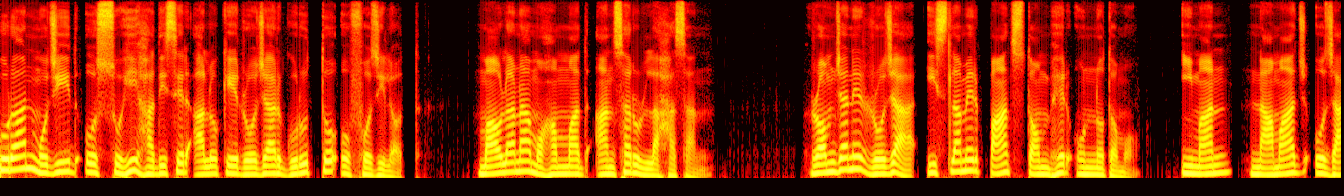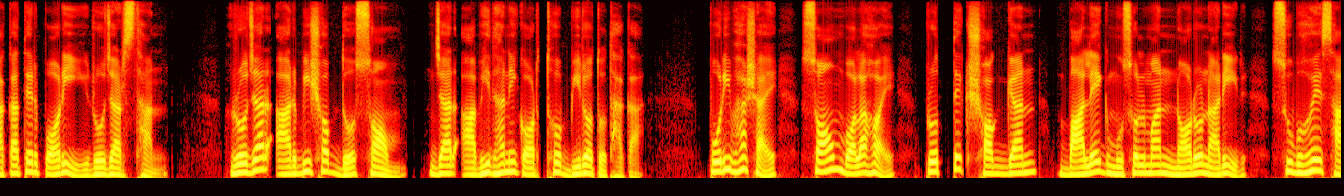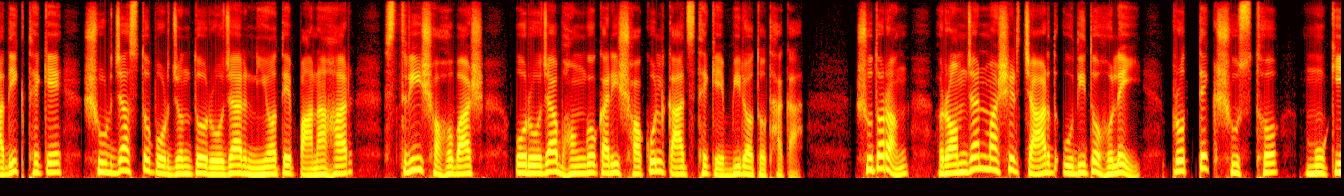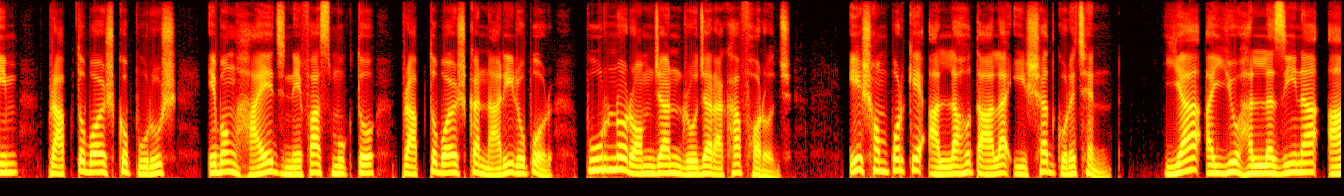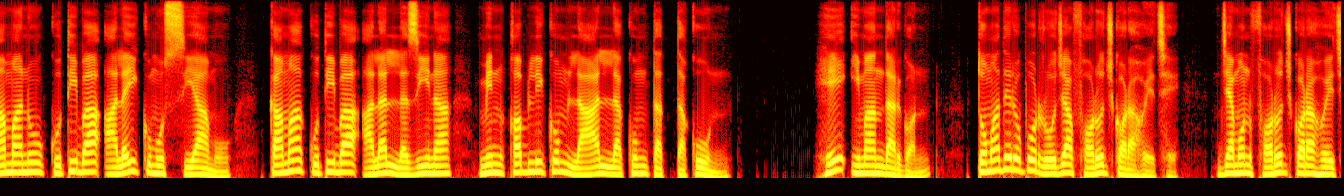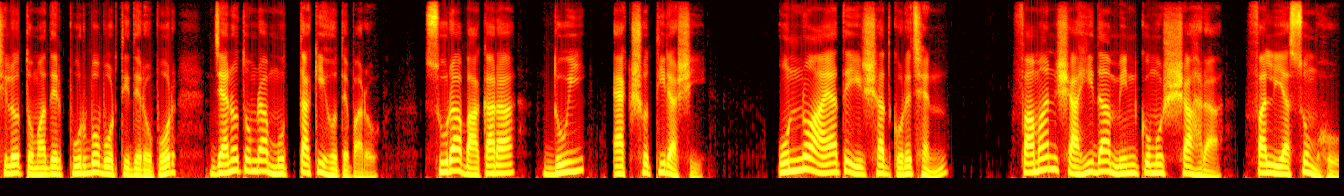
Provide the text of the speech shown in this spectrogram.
কুরআন মজিদ ও সহি হাদিসের আলোকে রোজার গুরুত্ব ও ফজিলত। মাওলানা মোহাম্মদ আনসারুল্লাহ হাসান। রমজানের রোজা ইসলামের পাঁচ স্তম্ভের অন্যতম। ইমান নামাজ ও জাকাতের পরই রোজার স্থান। রোজার আরবি শব্দ সম, যার আভিধানিক অর্থ বিরত থাকা। পরিভাষায় সম বলা হয় প্রত্যেক সজ্ঞান, বালেগ মুসলমান নরনারীর সুবহে সাদিক থেকে সূর্যাস্ত পর্যন্ত রোজার নিয়তে পানাহার, স্ত্রী সহবাস ও রোজা ভঙ্গকারী সকল কাজ থেকে বিরত থাকা। সুতরাং রমজান মাসের চাঁদ উদিত হলেই প্রত্যেক সুস্থ, মুকিম, প্রাপ্তবয়স্ক পুরুষ এবং হায়েজ নেফাস মুক্ত, প্রাপ্তবয়স্কা নারীর ওপর পূর্ণ রমজান রোজা রাখা ফরজ। এ সম্পর্কে আল্লাহ তাআলা ঈর্ষাদ করেছেন ইয়া আয়্যুহাল্লাজিনা আমানু কুতিবা আলাইকুমুসিয়ামু কামা কুতিবা আলাল্লাজিনা মিন কবলিকুম লাআল্লাকুম তাত্তাকুন হে ইমানদারগণ তোমাদের ওপর রোজা ফরজ করা হয়েছে, যেমন ফরজ করা হয়েছিল তোমাদের পূর্ববর্তীদের ওপর, যেন তোমরা মুত্তাকি হতে পারো। সুরা বাকারা দুই, একশো তিরাশি। অন্য আয়াতে ঈর্ষাদ করেছেন, ফামান শাহিদা মিনকুমুস শাহরা ফালিয়াসুমহু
